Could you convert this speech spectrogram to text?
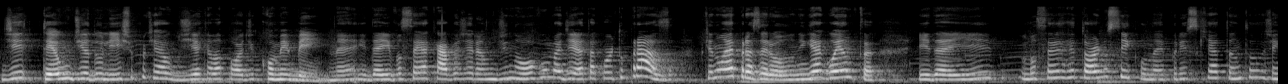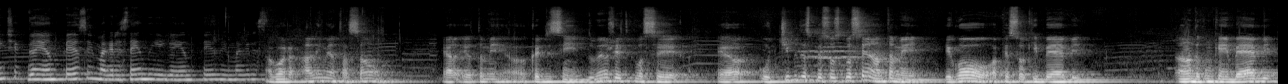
de ter um dia do lixo, porque é o dia que ela pode comer bem, né? E daí você acaba gerando de novo uma dieta a curto prazo, porque não é prazeroso, ninguém aguenta. E daí você retorna o ciclo, né? Por isso que há tanta gente ganhando peso, emagrecendo e ganhando peso e emagrecendo. Agora, a alimentação, eu também eu acredito assim, do mesmo jeito que você. É o tipo das pessoas que você anda também. Igual a pessoa que bebe, anda com quem bebe,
